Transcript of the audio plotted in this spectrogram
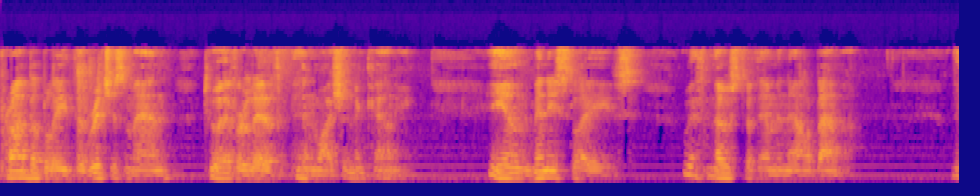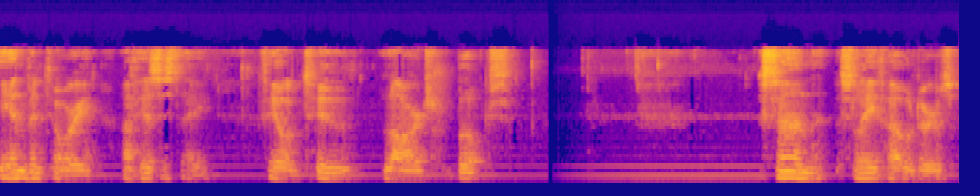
probably the richest man to ever live in Washington County. He owned many slaves, with most of them in Alabama. The inventory of his estate filled two large books. Some slaveholders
